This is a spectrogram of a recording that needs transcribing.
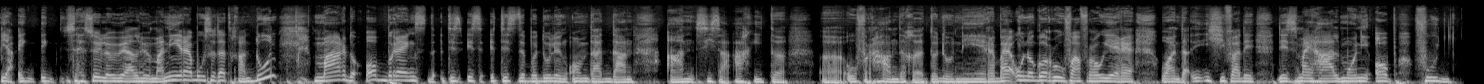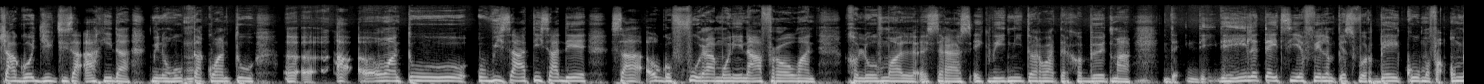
ja, ik, ik, zij zullen wel hun manier hebben hoe ze dat gaan doen. Maar de opbrengst, het is, is, het is de bedoeling om dat dan aan Sisa Achi te uh, overhandigen, te doneren. Bij Unogorufa vrouw Jere, want Ishifa, dit is mijn haalmoney op voor Chago Sisa Achi. Mino hoop dat kwantu, want tu wisati sa de sa ogo fura money na vrouw. Want geloof me, luisteraars, ik weet niet wat er gebeurt, maar de, de, hele tijd zie je filmpjes voorbij komen van om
